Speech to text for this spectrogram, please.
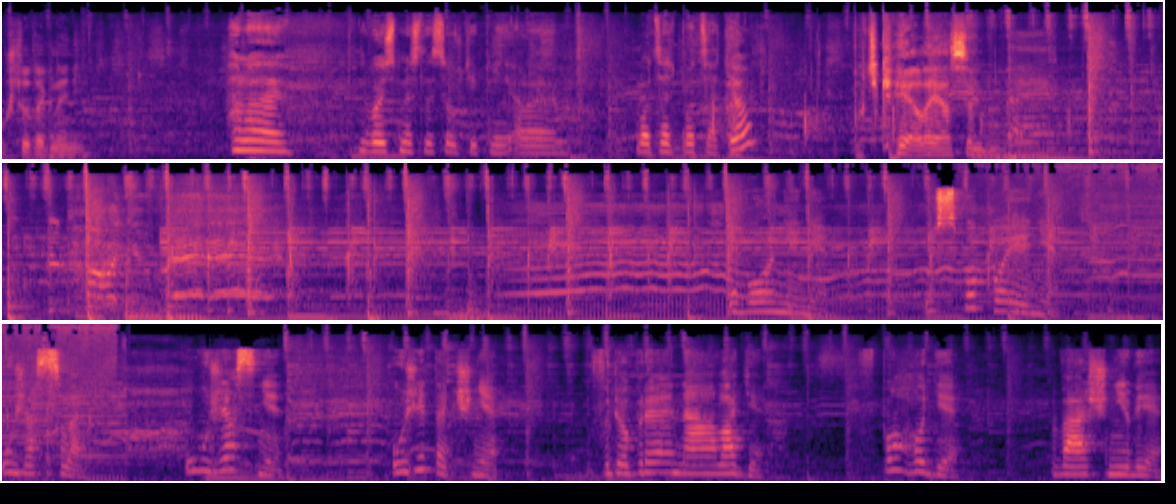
Už to tak není? Ale dvojsmysly jsou vtipný, ale pocať, pocať, jo? Počkej, ale já jsem... Uvolněně. Uspokojeně. Úžasle. Úžasně. Užitečně. V dobré náladě. V pohodě. Vášnivě.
